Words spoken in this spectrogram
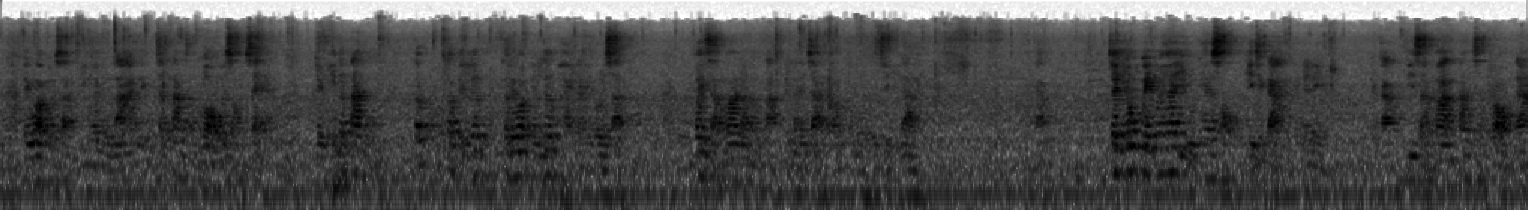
นะครับไม่ว่าบริษัทมีเงินอยู่ล้านหนึ่งจะตั้งสำรองไว้สองแสนอย่างนี้ก็ตั้ง ก็ก็เป็นเรื่องก็เรียกว่าเป็นเรื่องภายในบริษัท ไม่สามารถนำมาตัดเป็นรายจ่ายเอาคำนภาษีได้นะครับจะยกเว้นไม่ให้อยู่แค่ 2 กิจการนั้นเองนะครับที่สามารถตั้งสำรองได้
